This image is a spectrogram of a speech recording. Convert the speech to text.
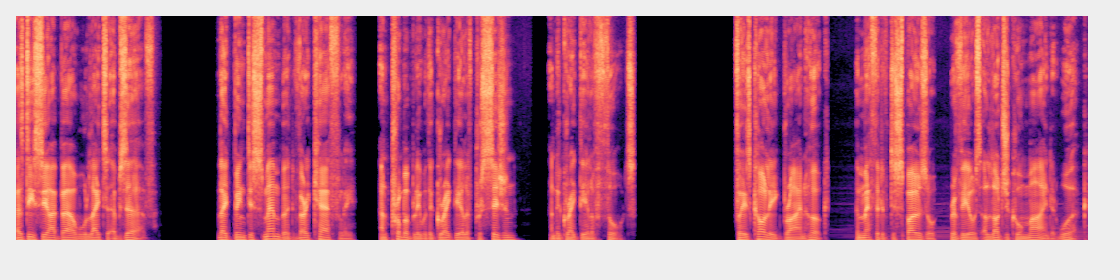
As DCI Bell will later observe, they'd been dismembered very carefully and probably with a great deal of precision and a great deal of thought. For his colleague Brian Hook, the method of disposal reveals a logical mind at work.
